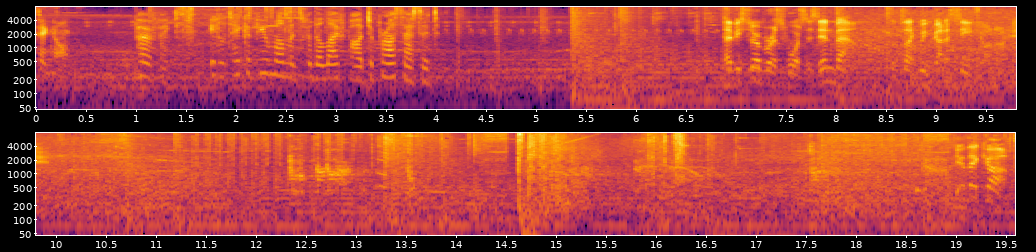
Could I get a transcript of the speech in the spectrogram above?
Signal. Perfect. It'll take a few moments for the life pod to process it. Heavy Cerberus forces inbound. Looks like we've got a siege on our hands. Here they come!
